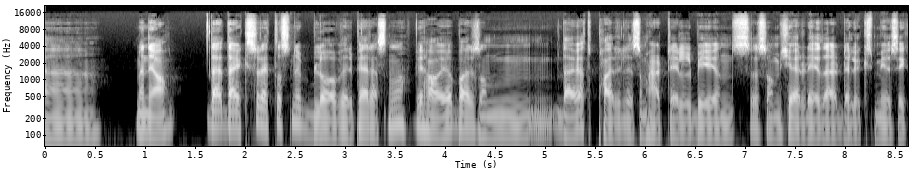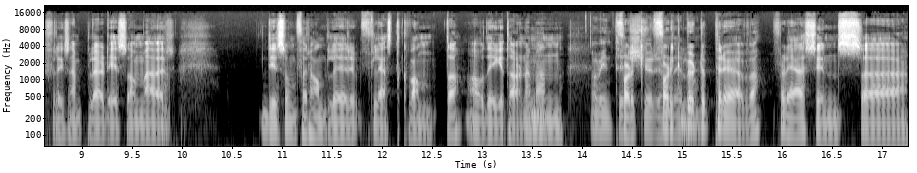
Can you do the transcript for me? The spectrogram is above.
eh, Men ja. Det, det er ikke så lett å snuble over PRS-ene. Vi har jo bare sånn Det er jo et par liksom her til byen som kjører de der Deluxe Music, for eksempel, er de som er de som forhandler flest kvanta av de gitarene, Mm. men folk, folk burde prøve, fordi jeg syns uh,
